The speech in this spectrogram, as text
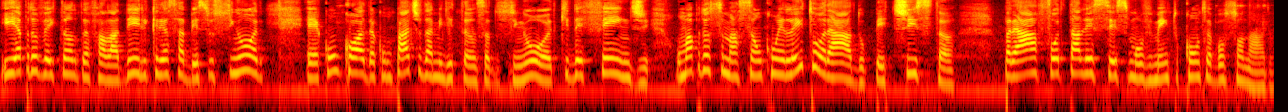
E aproveitando para falar dele, queria saber se o senhor é, concorda com parte da militância do senhor que defende uma aproximação com o eleitorado petista para fortalecer esse movimento contra Bolsonaro.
